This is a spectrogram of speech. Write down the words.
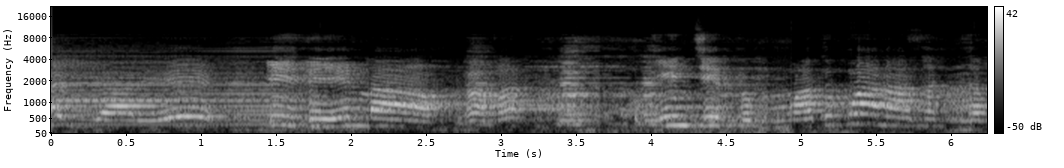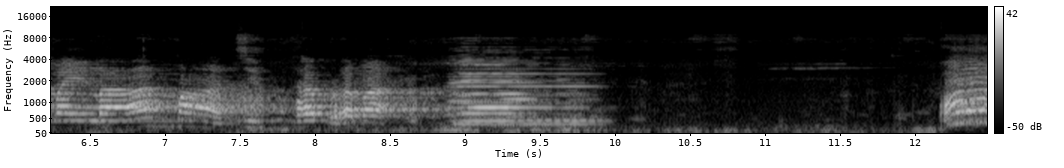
అయ్యారే ఇది నా భ్రమ. కించిత్ మధుపానాసక్తమైన మా చిత్త భ్రమ. భరా!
